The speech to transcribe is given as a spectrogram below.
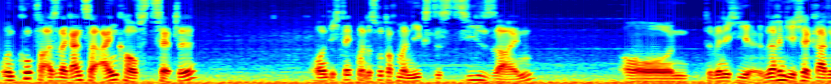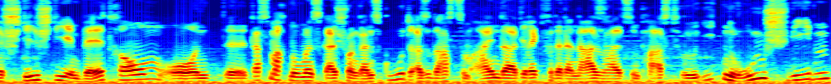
und Kupfer, also der ganze Einkaufszettel. Und ich denke mal, das wird auch mein nächstes Ziel sein. Und wenn ich hier, während ich ja gerade stillstehe im Weltraum und äh, das macht No Man's Sky schon ganz gut. Also du hast zum einen da direkt vor deiner Nase halt so ein paar Asteroiden rumschweben.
